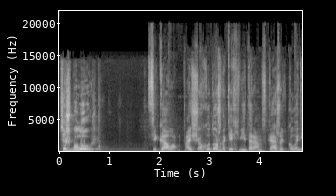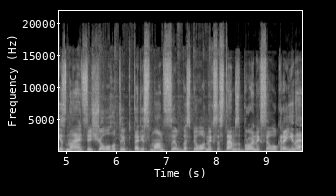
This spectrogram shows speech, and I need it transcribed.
Це ж було вже. Цікаво, а що художники Хвітера скажуть, коли дізнаються, що логотип талісман сил безпілотних систем Збройних сил України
